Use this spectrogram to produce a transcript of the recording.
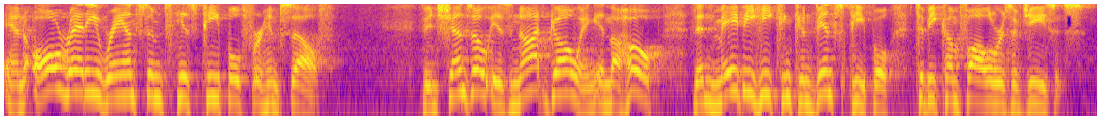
and already ransomed his people for himself. Vincenzo is not going in the hope that maybe he can convince people to become followers of Jesus.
